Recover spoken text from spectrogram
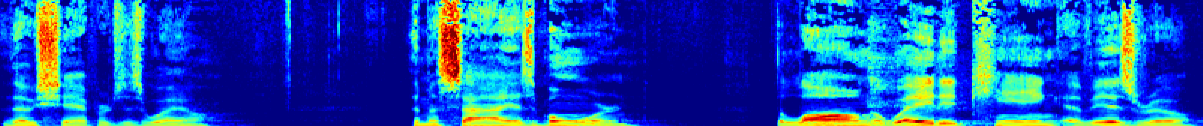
those shepherds as well. The Messiah is born, the long awaited King of Israel,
